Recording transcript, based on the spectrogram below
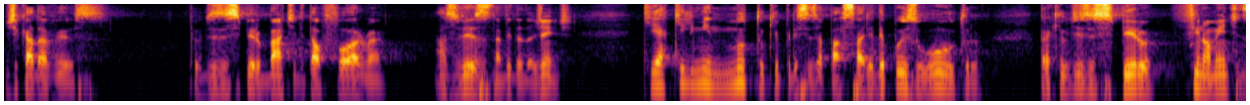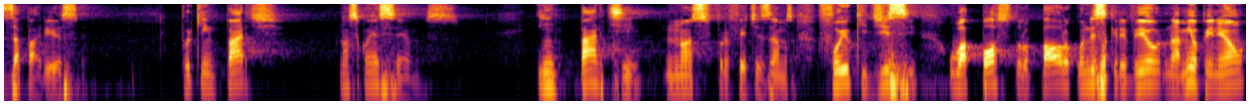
De cada vez. Que o desespero bate de tal forma, às vezes, na vida da gente, que é aquele minuto que precisa passar e depois o outro, para que o desespero finalmente desapareça. Porque, em parte, nós conhecemos, em parte, nós profetizamos. Foi o que disse o apóstolo Paulo quando escreveu, na minha opinião,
